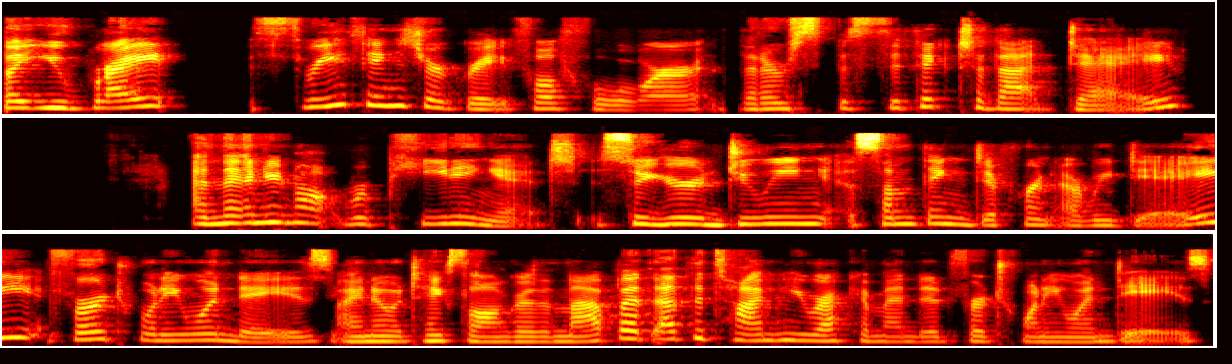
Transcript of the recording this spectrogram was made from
But you write three things you're grateful for that are specific to that day. And then you're not repeating it. So you're doing something different every day for 21 days. I know it takes longer than that, but at the time he recommended for 21 days.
